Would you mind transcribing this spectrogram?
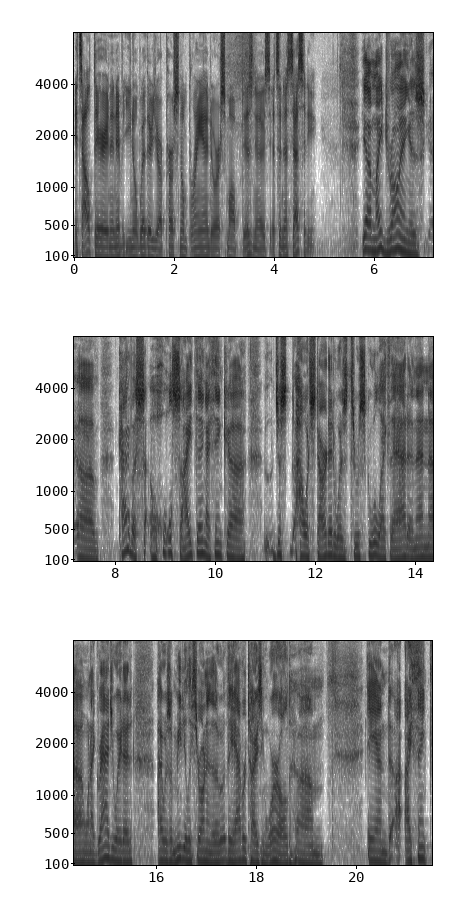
it's out there and in every you know whether you're a personal brand or a small business, it's a necessity. Yeah, my drawing is uh, kind of a, a, whole side thing. I think uh, just how it started was through school like that, and then uh, when I graduated, I was immediately thrown into the, the advertising world. Um, and I think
